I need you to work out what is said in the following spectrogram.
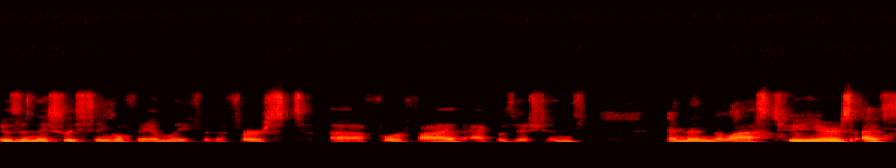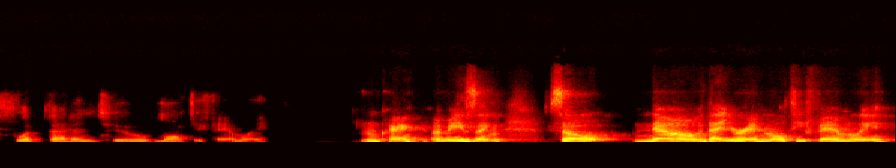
It was initially single family for the first uh, four or five acquisitions. And then the last two years, I've flipped that into multifamily. Okay, amazing. So now that you're in multifamily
